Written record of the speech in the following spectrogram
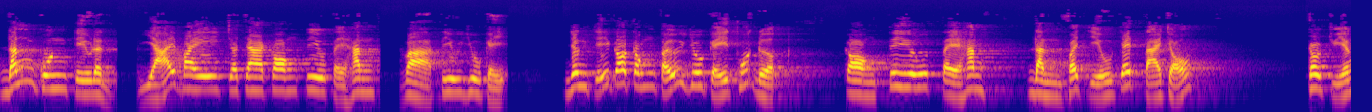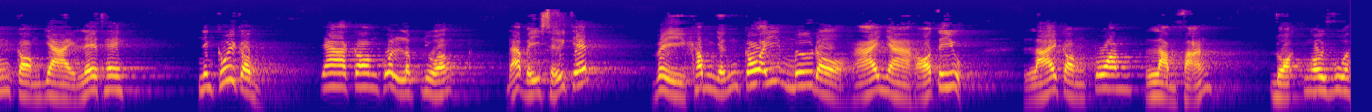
đánh quân triều đình, giải bay cho cha con tiêu tề hanh và tiêu du kỵ. Nhưng chỉ có công tử du kỵ thoát được, còn tiêu tề hanh đành phải chịu chết tại chỗ. Câu chuyện còn dài lê thê, nhưng cuối cùng, cha con của lục nhuận đã bị xử chết vì không những cố ý mưu đồ hại nhà họ tiêu lại còn toan làm phản, đoạt ngôi vua.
